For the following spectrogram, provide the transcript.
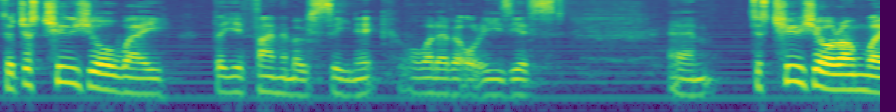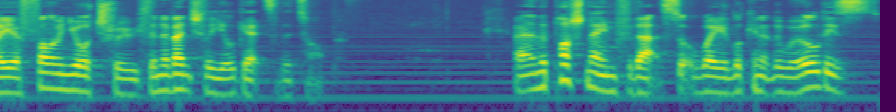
So just choose your way that you find the most scenic or whatever, or easiest. Um, just choose your own way of following your truth, and eventually you'll get to the top. And the posh name for that sort of way of looking at the world is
